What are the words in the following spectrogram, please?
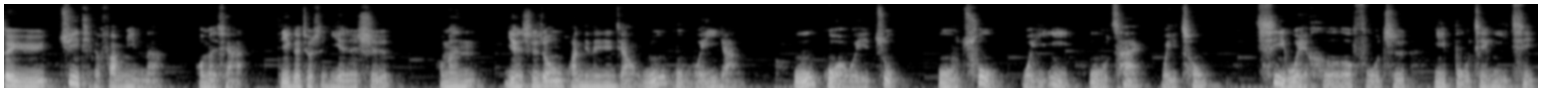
对于具体的方面呢，我们想，第一个就是饮食。我们饮食中，《黄帝内经》讲五谷为养，五果为助，五畜为益，五菜为充，气味和而服之，以补精益气。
